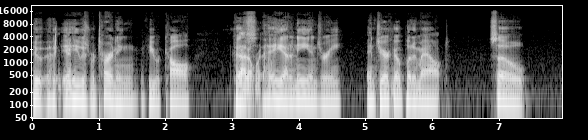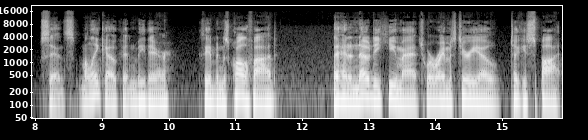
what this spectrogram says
who who- he was returning, if you recall, because he had a knee injury and Jericho Mm-hmm. put him out. So since Malenko couldn't be there because he had been disqualified, they had a no DQ match where Rey Mysterio took his spot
